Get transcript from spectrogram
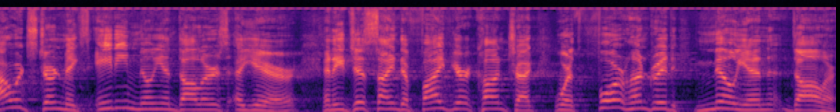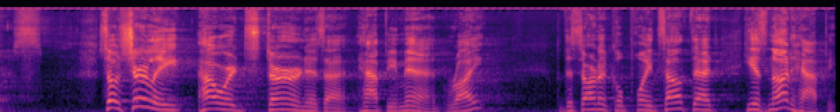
Howard Stern makes $80 million a year, and he just signed a five year contract worth $400 million. So surely Howard Stern is a happy man, right? But this article points out that he is not happy.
